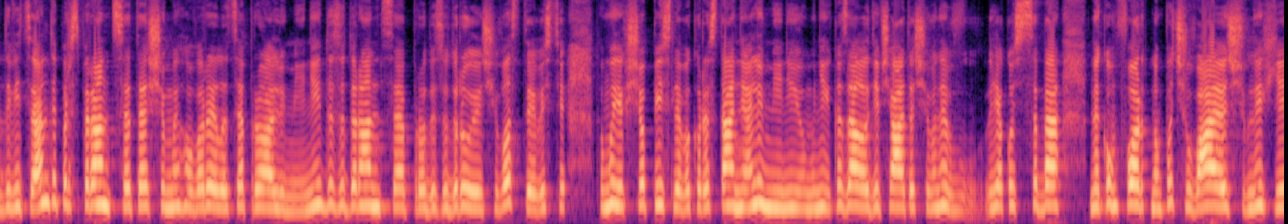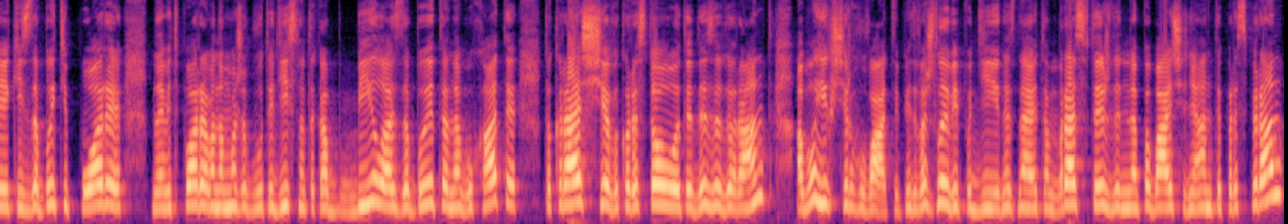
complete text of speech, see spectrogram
Дивіться, антиперспірант це те, що ми говорили, це про алюміній. Дезодорант це про дезодоруючі властивості. Тому, якщо після використання алюмінію мені казали дівчата, що вони якось себе некомфортно почувають, що в них є якісь забиті пори, навіть пора вона може бути дійсно така біла, забита, набухати, то краще використовувати дезодорант або їх чергувати під важливі події. Не знаю, там раз в тиждень на побачення антиперспірант,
